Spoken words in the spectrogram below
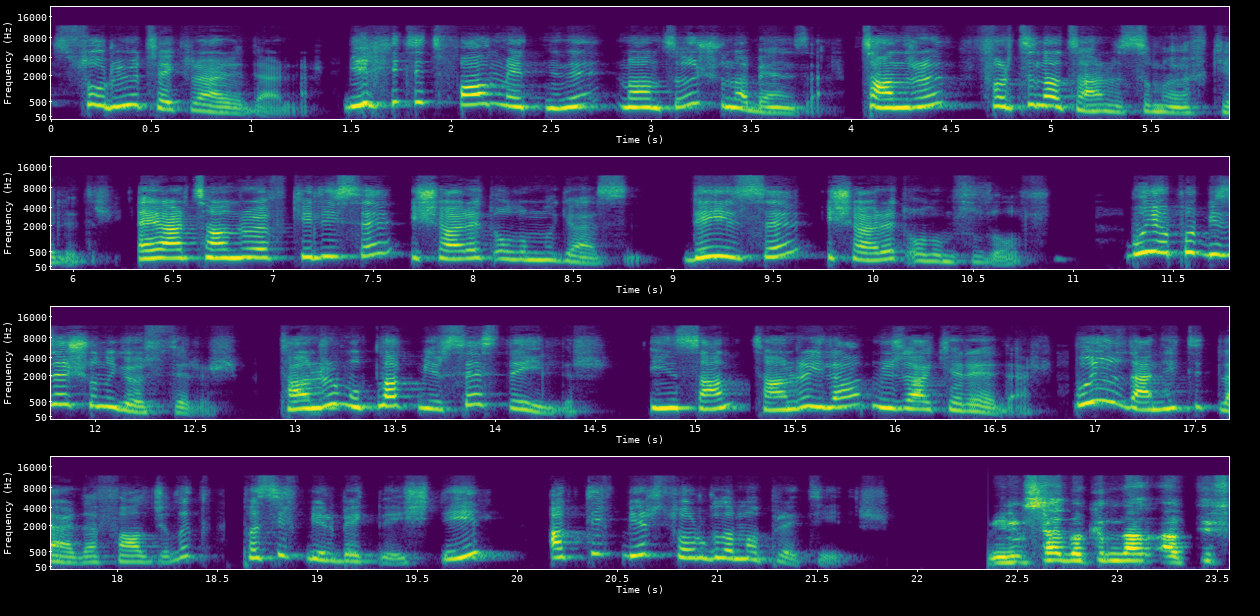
soruyu tekrar ederler. Bir Hitit fal metninin mantığı şuna benzer. Tanrı fırtına tanrısı mı öfkelidir? Eğer Tanrı öfkeliyse işaret olumlu gelsin. Değilse işaret olumsuz olsun. Bu yapı bize şunu gösterir. Tanrı mutlak bir ses değildir. İnsan Tanrı'yla müzakere eder. Bu yüzden Hititlerde falcılık pasif bir bekleyiş değil, aktif bir sorgulama pratiğidir. Bilimsel bakımdan aktif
